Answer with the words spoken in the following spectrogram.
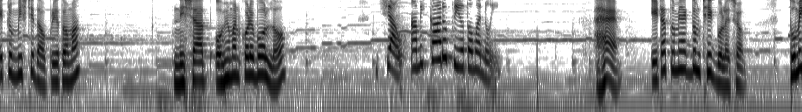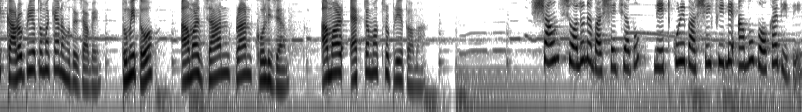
একটু মিষ্টি দাও প্রিয়তমা। নিশাদ অভিমান করে বলল যাও আমি কারও প্রিয়তমা নই। হ্যাঁ এটা তুমি একদম ঠিক বলেছ। তুমি কারও প্রিয়তমা কেন হতে যাবে? তুমি তো আমার জান প্রাণ কলিজা আমার একটা মাত্র প্রিয়তমা। শাউন চলো না বাসায় যাব। লেট করে বাসায় ফিরলে আমু বকা দিবে।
